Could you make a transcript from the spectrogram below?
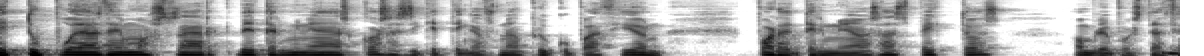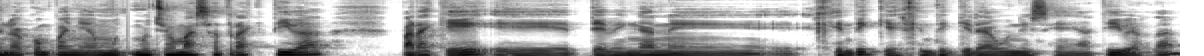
que tú puedas demostrar determinadas cosas y que tengas una preocupación por determinados aspectos, hombre, pues te hace una compañía mucho más atractiva para que eh, te vengan eh, gente y que gente quiera unirse a ti, ¿verdad?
